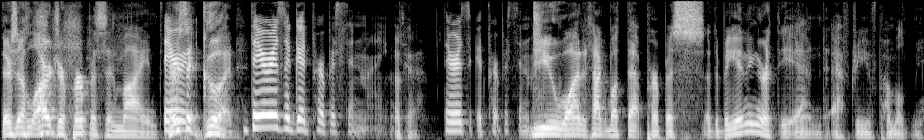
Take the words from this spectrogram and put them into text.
there's a larger purpose in mind. There- there's a good. There is a good purpose in mind. Okay. There is a good purpose in mind. Do you want to talk about that purpose at the beginning or at the end after you've pummeled me?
